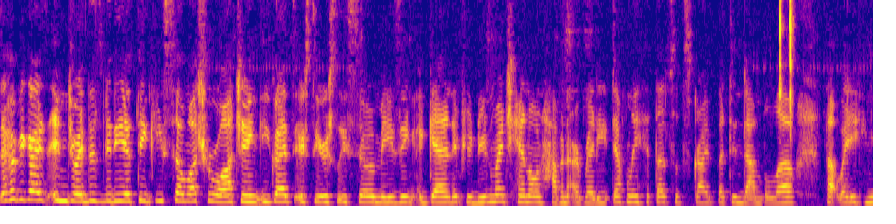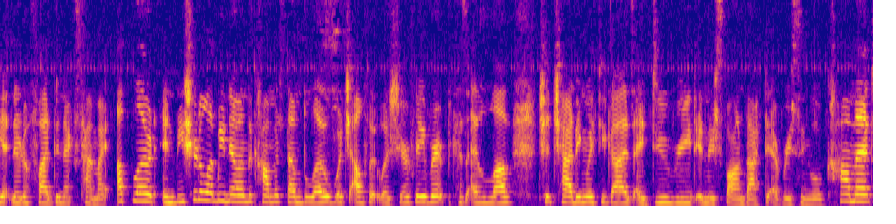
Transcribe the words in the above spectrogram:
So I hope you guys enjoyed this video. Thank you so much for watching. You guys are seriously so amazing. Again, if you're new to my channel and haven't already, definitely hit that subscribe button down below. That way you can get notified the next time I upload. And be sure to let me know in the comments down below which outfit was your favorite because I love chit-chatting with you guys. I do read and respond back to every single comment.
